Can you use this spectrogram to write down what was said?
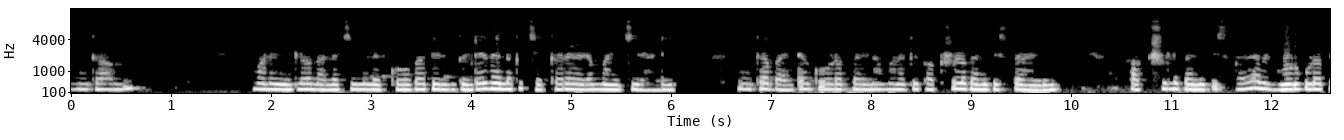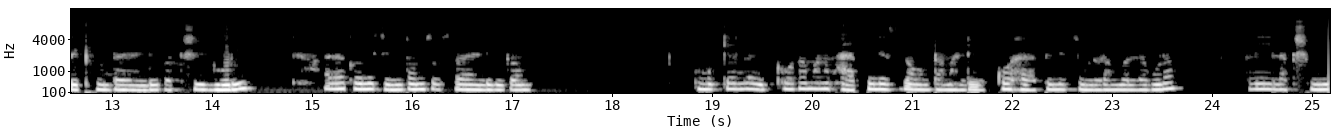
ఇంకా మన ఇంట్లో నల్ల చీమలు ఎక్కువగా తిరుగుతుంటే వీళ్ళకి చక్కెర వేయడం మంచిదండి. ఇంకా బయట గోడ పైన మనకి పక్షులు కనిపిస్తాయండి. పక్షులు కనిపిస్తాయి. అవి గూడు కూడా పెట్టుకుంటాయండి. పక్షి గూడు. అలా కొన్ని సింటమ్స్ వస్తాయండి ఇంకా. ముఖ్యంగా ఎక్కువగా మనం హ్యాపీనెస్గా ఉంటామండి. ఎక్కువ హ్యాపీనెస్ ఉండడం వల్ల కూడా అది లక్ష్మి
